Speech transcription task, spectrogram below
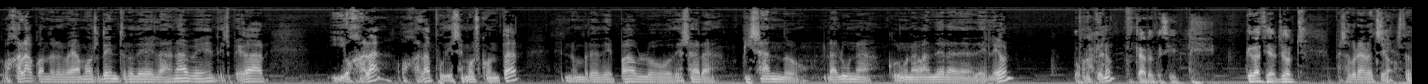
Ojalá cuando los veamos dentro de la nave despegar y ojalá, ojalá pudiésemos contar el nombre de Pablo o de Sara pisando la luna con una bandera de, león. ¿Por qué no? Claro que sí. Gracias, George. Pasa buena noche. Hasta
